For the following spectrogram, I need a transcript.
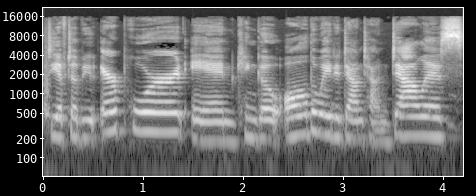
DFW Airport and can go all the way to downtown Dallas.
